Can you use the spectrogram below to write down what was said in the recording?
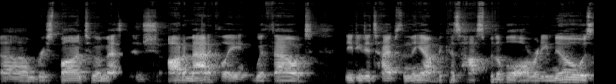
um, respond to a message automatically without needing to type something out because Hospitable already knows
